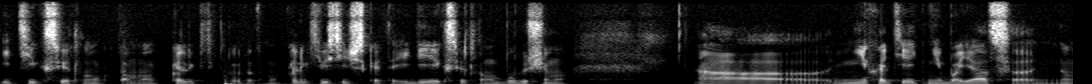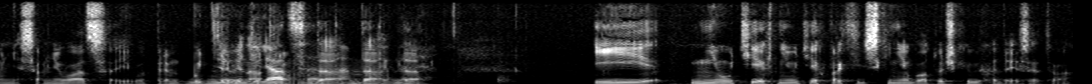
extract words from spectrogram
идти к светлому, там, коллектив, коллективистической этой идее, к светлому будущему, а не хотеть, не бояться, ну, не сомневаться, и вот прям быть Не терминатором. да, там и да, так да. далее. И ни у тех, ни у тех практически не было точки выхода из этого.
